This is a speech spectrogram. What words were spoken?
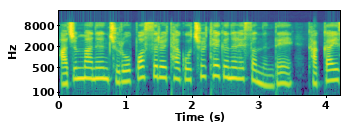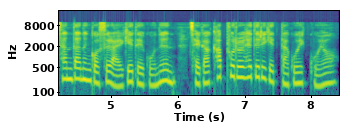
아줌마는 주로 버스를 타고 출퇴근을 했었는데 가까이 산다는 것을 알게 되고는 제가 카풀을 해드리겠다고 했고요.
